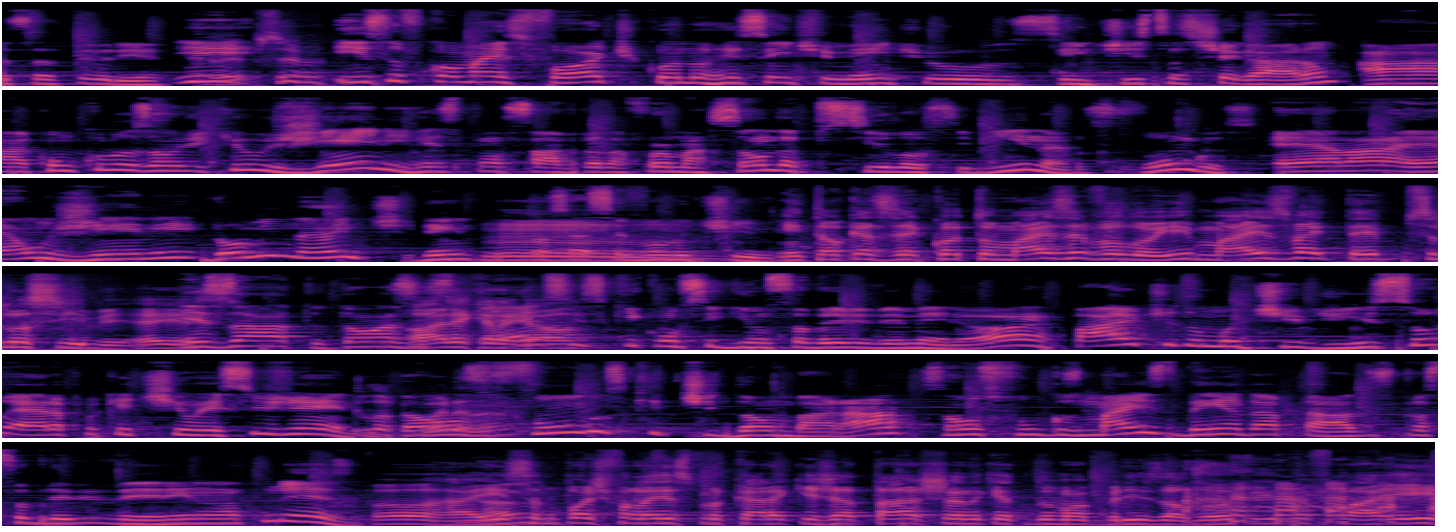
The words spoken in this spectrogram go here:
essa teoria. É E possível. isso ficou mais forte quando recentemente os cientistas chegaram à conclusão de que o gene responsável pela formação da psilocibina, os fungos, ela é um gene dominante dentro do processo Hum. evolutivo. Então quer dizer, quanto mais evoluir, mais vai ter psilocibe. É isso. Exato. Então as Olha que espécies que, conseguiam sobreviver melhor, parte do motivo disso era porque tinham esse gene. Que loucura, então os né? fungos que te dão barato são os fungos mais bem adaptados para sobreviverem na natureza. Porra, aí Não? você não pode falar isso pro cara que já tá achando que é tudo uma brisa louca e vai falar, aí,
